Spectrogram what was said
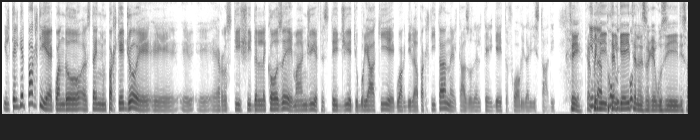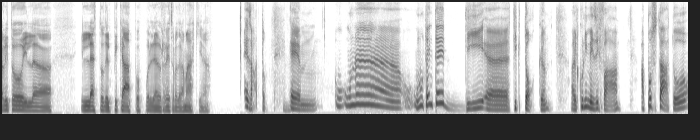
Il tailgate party è quando eh, stai in un parcheggio e, e- e- e- arrostisci delle cose e mangi e festeggi e ti ubriachi e guardi la partita, nel caso del tailgate fuori dagli stadi. Sì, cioè, Il quindi pol- tailgate pol- nel senso che usi di solito il, il letto del pick-up oppure il retro della macchina. Esatto. Mhm. Ehm, un, eh, un utente di eh, TikTok alcuni mesi fa ha postato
